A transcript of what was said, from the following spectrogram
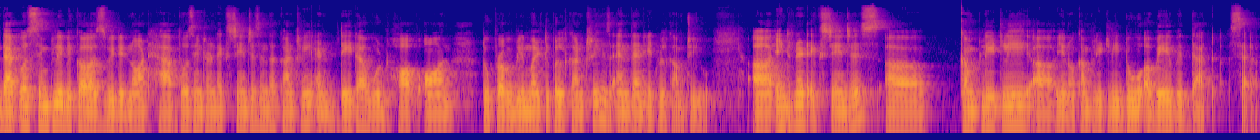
That was simply because we did not have those internet exchanges in the country, and data would hop on to probably multiple countries, and then it will come to you. Uh, internet exchanges uh, completely, uh, you know, completely do away with that setup.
